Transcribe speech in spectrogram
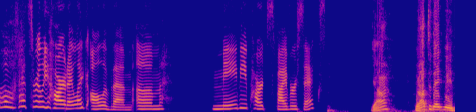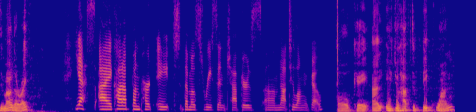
Oh, that's really hard. I like all of them. Um, maybe parts five or six. Yeah? You're up to date with the manga, right? Yes, I caught up on part eight, the most recent chapters, um, not too long ago. Okay, and if you have to pick one,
